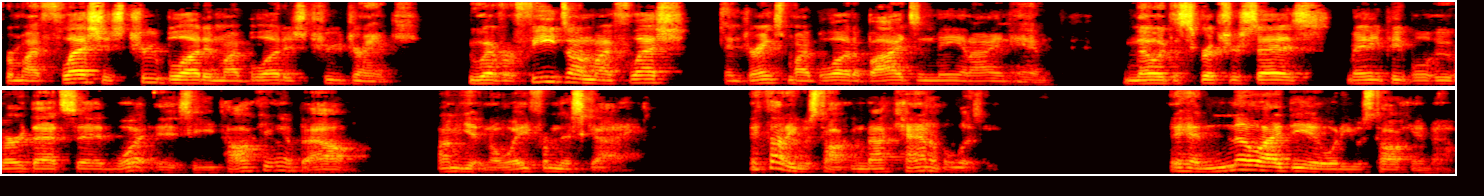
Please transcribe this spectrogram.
For my flesh is true blood, and my blood is true drink. Whoever feeds on my flesh and drinks my blood abides in me, and I in him. You know what the scripture says? Many people who heard that said, What is he talking about? I'm getting away from this guy. They thought he was talking about cannibalism. They had no idea what he was talking about.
